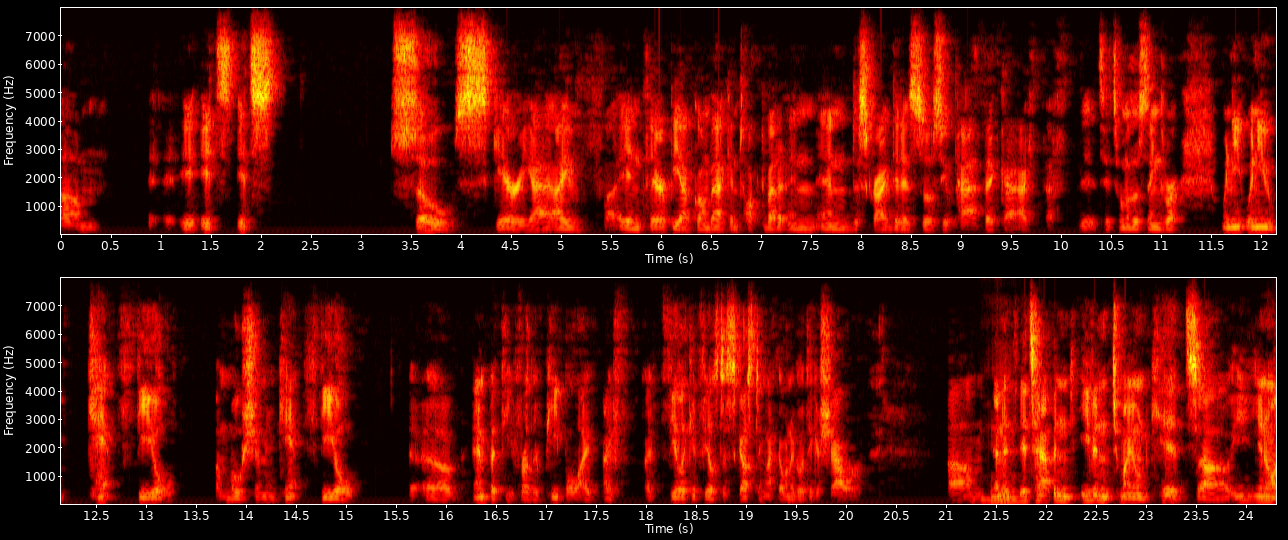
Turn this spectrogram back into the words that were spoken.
Um, it, it's it's so scary. I, have in therapy, I've gone back and talked about it and, and described it as sociopathic. I, I, it's, it's one of those things where when you when you can't feel emotion and can't feel uh, empathy for other people, I, I, I feel like it feels disgusting. Like I want to go take a shower. Um. And it, it's happened even to my own kids. Uh, you know,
